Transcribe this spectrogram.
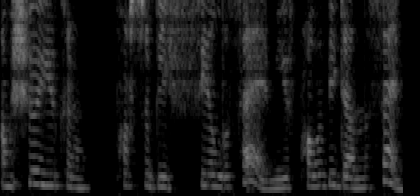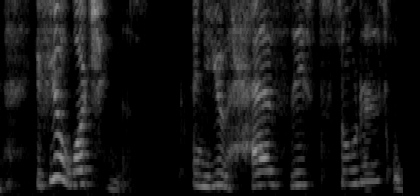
I'm sure you can possibly feel the same. You've probably done the same. If you're watching this and you have these disorders or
